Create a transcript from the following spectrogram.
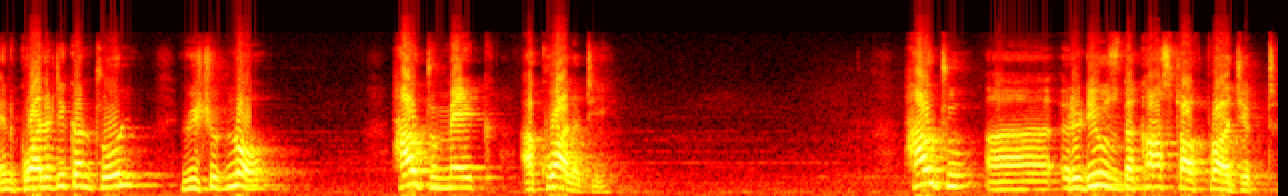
in quality control, we should know how to make a quality, how to uh, reduce the cost of project,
